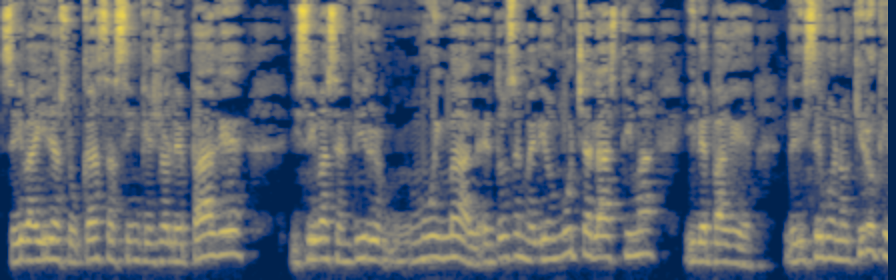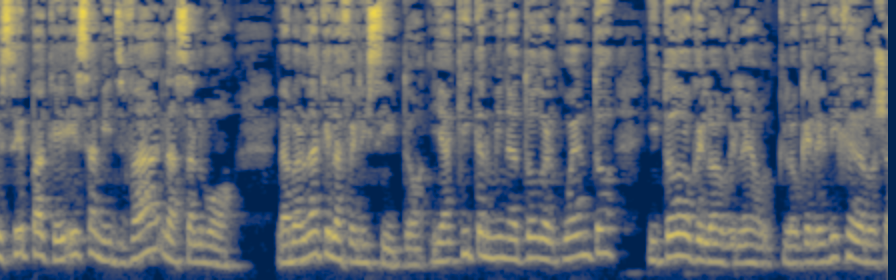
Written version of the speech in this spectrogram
se iba a ir a su casa sin que yo le pague, y se iba a sentir muy mal. Entonces me dio mucha lástima y le pagué. Le dice, bueno, quiero que sepa que esa mitzvah la salvó. La verdad que la felicito. Y aquí termina todo el cuento y todo lo que, lo, que les dije de Rosh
